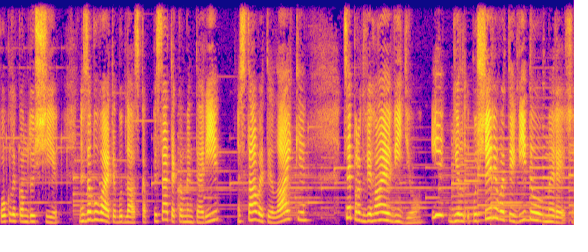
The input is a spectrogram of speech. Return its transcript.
покликом душі. Не забувайте, будь ласка, писати коментарі, ставити лайки. Це продвігає відео і поширювати відео в мережі.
